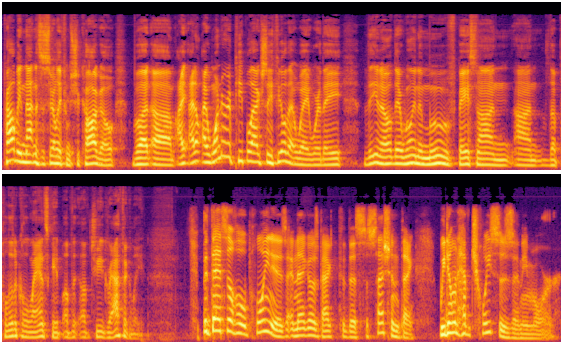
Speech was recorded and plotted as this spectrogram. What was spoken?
Probably not necessarily from Chicago, but um, I I, I wonder if people actually feel that way where they you know they're willing to move based on on the political landscape of, of geographically. But that's the whole point is, and that goes back to the secession thing. We don't have choices anymore.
